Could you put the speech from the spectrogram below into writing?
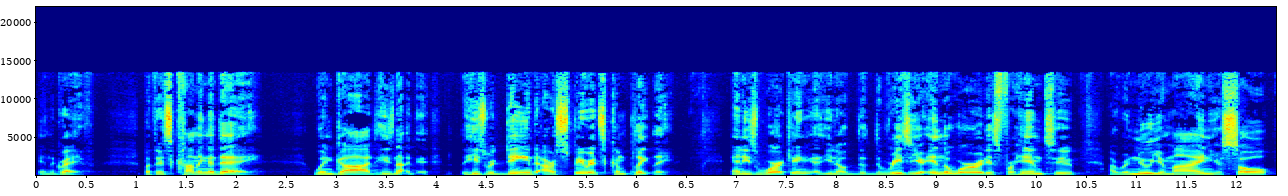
in the grave. But there's coming a day when God, He's not, He's redeemed our spirits completely and he's working. You know, the, the reason you're in the Word is for him to uh, renew your mind, your soul,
